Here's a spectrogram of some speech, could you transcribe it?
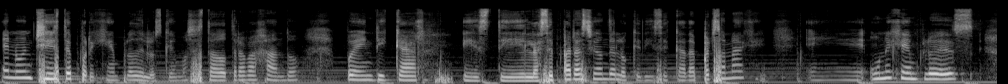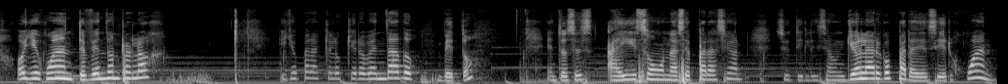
En un chiste, por ejemplo, de los que hemos estado trabajando, puede indicar este, la separación de lo que dice cada personaje. Eh, un ejemplo es, oye Juan, te vendo un reloj. ¿Y yo para qué lo quiero vendado? Beto. Entonces ahí hizo una separación. Se utiliza un guion largo para decir Juan,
